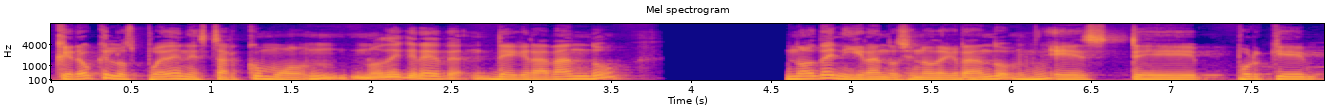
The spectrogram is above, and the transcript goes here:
creo que los pueden estar como no degradando, no denigrando, sino degradando, este, porque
